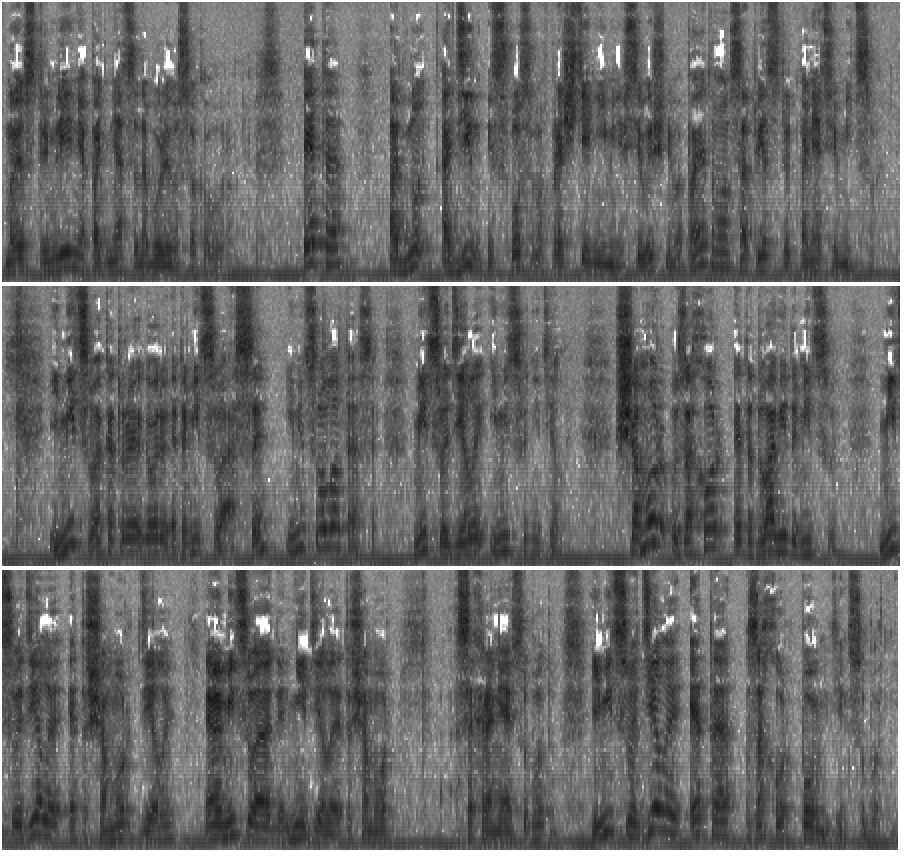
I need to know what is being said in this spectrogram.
мое стремление подняться до более высокого уровня. Это одно, один из способов прочтения имени Всевышнего, поэтому он соответствует понятию митсва. И митсва, о которой я говорю, это митсва асе и митсва лота асе. Митсва делай и митсва не делай. Шамор и захор – это два вида митсвы. Митсва делай – это шамор делай. Э, митсва не делай – это шамор сохраняй субботу. И митсва делай – это захор, помни день субботний.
